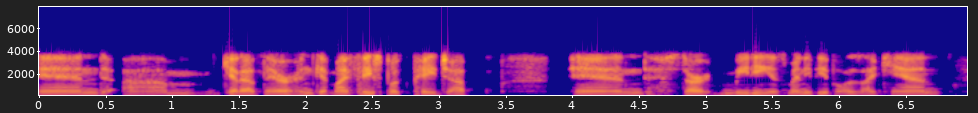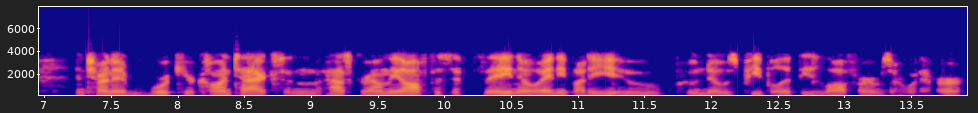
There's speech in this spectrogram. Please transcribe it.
and um, get out there and get my Facebook page up and start meeting as many people as I can and trying to work your contacts and ask around the office if they know anybody who who knows people at these law firms or whatever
